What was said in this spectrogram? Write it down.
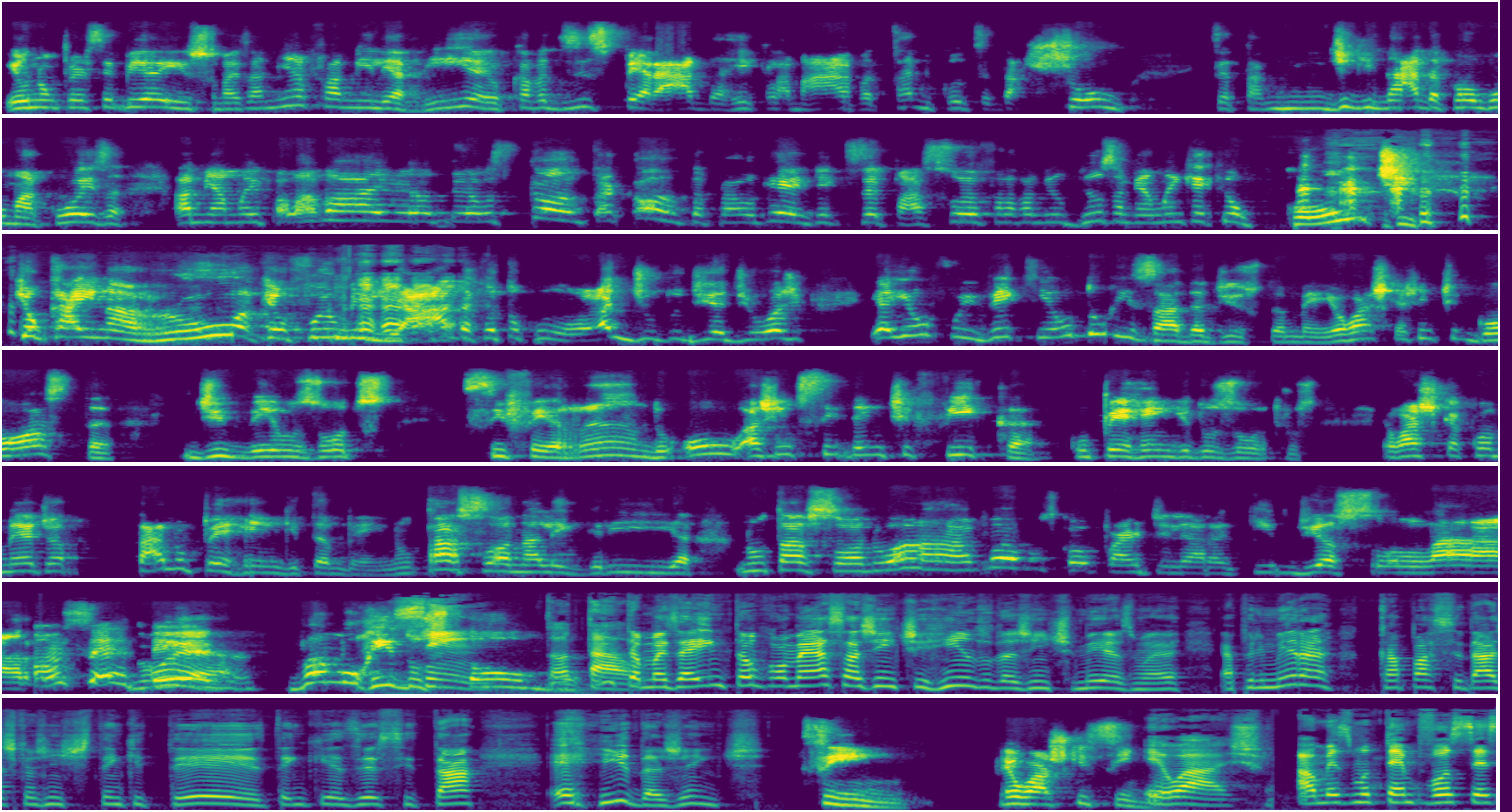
Eu não percebia isso, mas a minha família ria, eu ficava desesperada, reclamava, sabe quando você dá show, você está indignada com alguma coisa, a minha mãe falava, ai meu Deus, conta, conta para alguém o que, que você passou. Eu falava, meu Deus, a minha mãe quer que eu conte, que eu caí na rua, que eu fui humilhada, que eu tô com ódio do dia de hoje. E aí eu fui ver que eu dou risada disso também. Eu acho que a gente gosta de ver os outros se ferrando, ou a gente se identifica com o perrengue dos outros. Eu acho que a comédia tá no perrengue também, não tá só na alegria, não tá só no ah, vamos compartilhar aqui um dia solar. Com certeza. É? Vamos rir dos Sim, tombos. total. Então, mas aí então começa a gente rindo da gente mesmo. É, é a primeira capacidade que a gente tem que ter, tem que exercitar, é rir da gente. Sim, eu acho que sim. Eu acho. Ao mesmo tempo, você,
